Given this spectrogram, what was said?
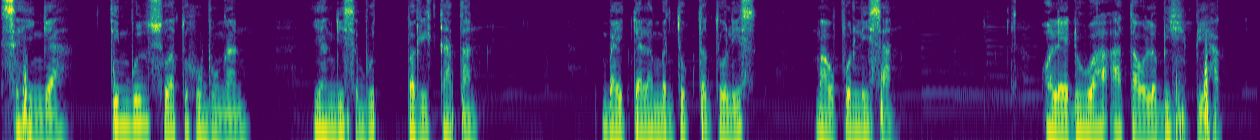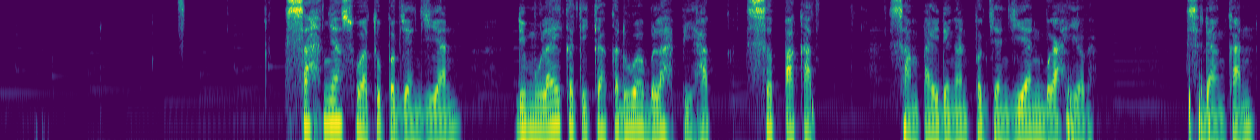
sehingga timbul suatu hubungan yang disebut perikatan, baik dalam bentuk tertulis maupun lisan, oleh dua atau lebih pihak. Sahnya suatu perjanjian dimulai ketika kedua belah pihak sepakat sampai dengan perjanjian berakhir. Sedangkan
